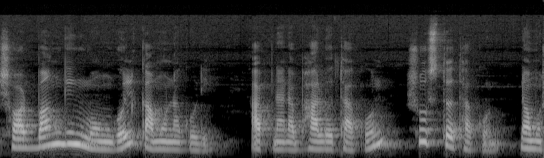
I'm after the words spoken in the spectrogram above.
সর্বাঙ্গীন মঙ্গল কামনা করি। আপনারা ভালো থাকুন, সুস্থ থাকুন। নমস্কার।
